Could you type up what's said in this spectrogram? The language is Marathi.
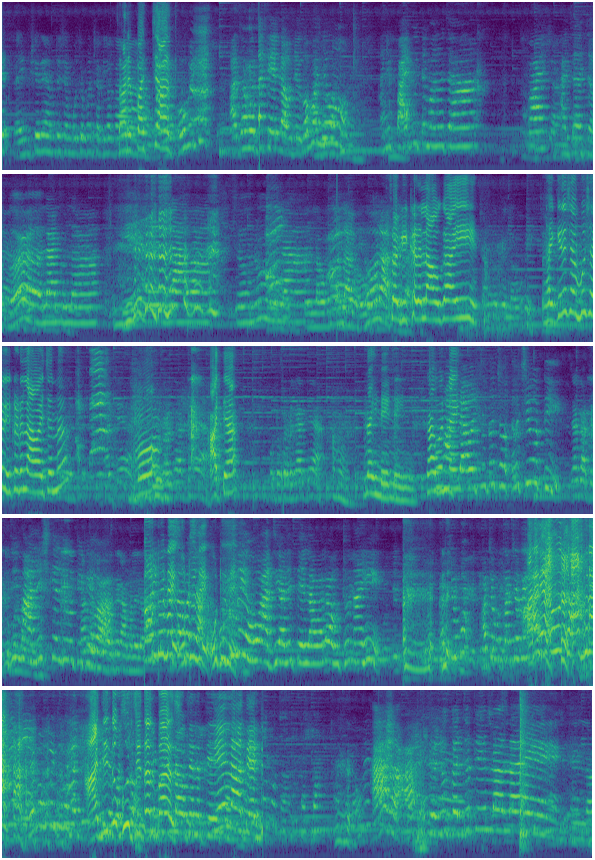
साडेपाचच्या आत आता तेल लावू दे ग आणि पाय कुठे म्हणूचा लालूला सोनूला. सगळीकडे लाव गाई. आहे की नाही शंभू? सगळीकडे लावायचं ना? मग? आत्या? नाही नाही नाही नाही. का बरं नाही. तर छोटीशी होती. तुझी मालिश केली होती तेव्हा उठू नये उठू नये उठू नये नाही हो आजी आणि तेल लावायला उठू नाही. अरे तू थांब रे. आजी तू खुर्चीतच बस. तेल लावते आहा, आहा, तेलू गंज तेल लावलाय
